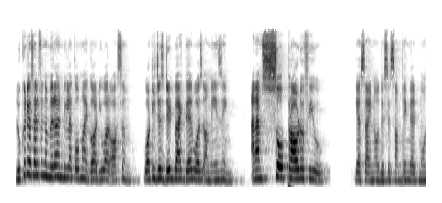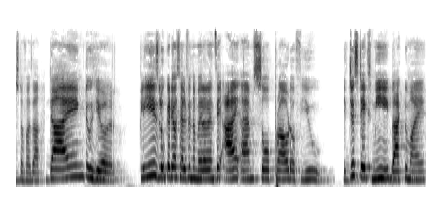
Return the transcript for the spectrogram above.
Look at yourself in the mirror and be like, oh my god, you are awesome. What you just did back there was amazing. And I'm so proud of you. Yes, I know this is something that most of us are dying to hear. Please look at yourself in the mirror and say, I am so proud of you. It just takes me back to my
